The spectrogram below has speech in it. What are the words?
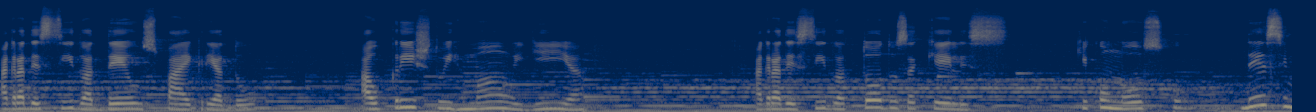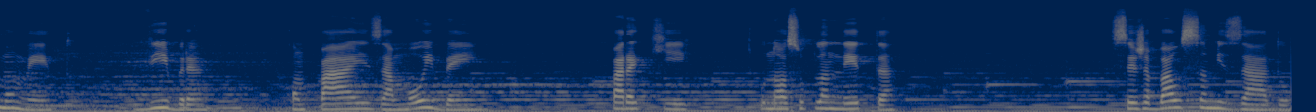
Agradecido a Deus, Pai Criador, ao Cristo irmão e guia, agradecido a todos aqueles que conosco nesse momento vibra com paz, amor e bem, para que o nosso planeta seja balsamizado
